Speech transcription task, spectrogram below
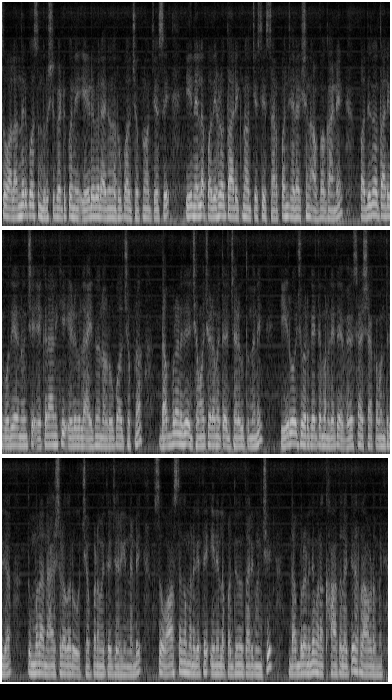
సో వాళ్ళందరి కోసం దృష్టి పెట్టుకొని ఏడు వేల ఐదు వందల రూపాయలు చొప్పున వచ్చేసి ఈ నెల పదిహేడవ తారీఖున వచ్చేసి సర్పంచ్ ఎలక్షన్ అవ్వగానే పద్దెనిమిదో తారీఖు ఉదయం నుంచి ఎకరానికి ఏడు వేల ఐదు వందల రూపాయల చొప్పున డబ్బులు అనేది జమ చేయడం అయితే జరుగుతుందని ఈ రోజు వరకు అయితే మనకైతే వ్యవసాయ శాఖ మంత్రిగా తుమ్మల నాగేశ్వరరావు గారు చెప్పడం అయితే జరిగిందండి. సో వాస్తవంగా మనకైతే ఈ నెల పద్దెనిమిదో తారీఖు నుంచి డబ్బులు అనేది మన ఖాతాలో అయితే రావడం అయితే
